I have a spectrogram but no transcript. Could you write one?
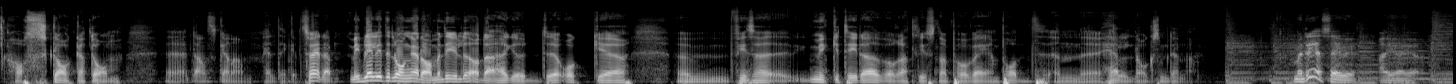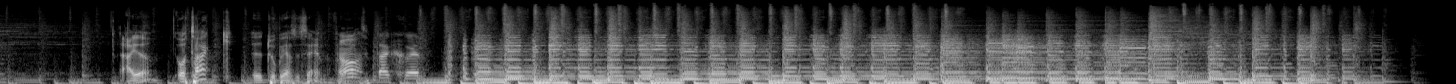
har skakat om eh, danskarna helt enkelt. Så är det. Vi blev lite långa idag men det är ju lördag, herregud. Och eh, eh, finns eh, mycket tid över att lyssna på VM-podd en eh, helgdag som denna. Men det säger vi adjö. adjö. Adjö. Och tack eh, Tobias Hysén. Ja, tack själv.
